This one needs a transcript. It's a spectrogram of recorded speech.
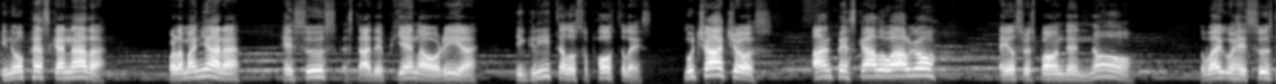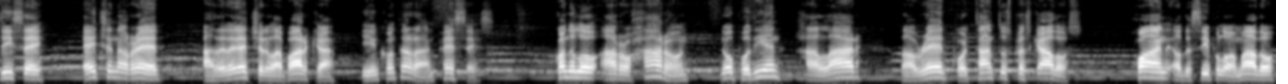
y no pescan nada. Por la mañana, Jesús está de pie en la orilla y grita a los apóstoles, Muchachos, ¿han pescado algo? Ellos responden, no. Luego Jesús dice, echen la red a la derecha de la barca y encontrarán peces. Cuando lo arrojaron, no podían jalar la red por tantos pescados. Juan, el discípulo amado,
